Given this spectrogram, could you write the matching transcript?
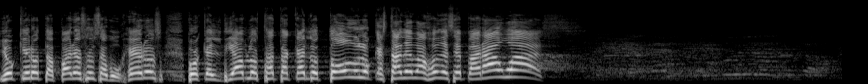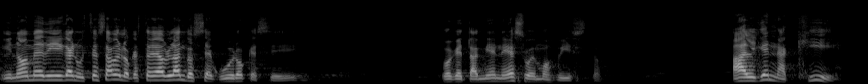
yo quiero tapar esos agujeros porque el diablo está atacando todo lo que está debajo de ese paraguas. Y no me digan, ¿usted sabe lo que estoy hablando? Seguro que sí. Porque también eso hemos visto. Alguien aquí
